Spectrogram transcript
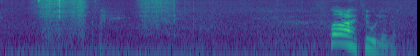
Åh, oh, det er ulækkert.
